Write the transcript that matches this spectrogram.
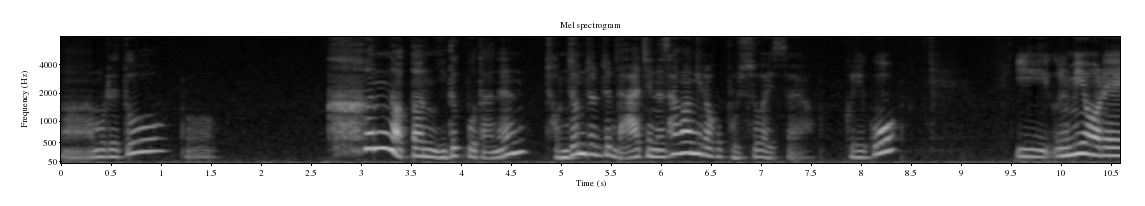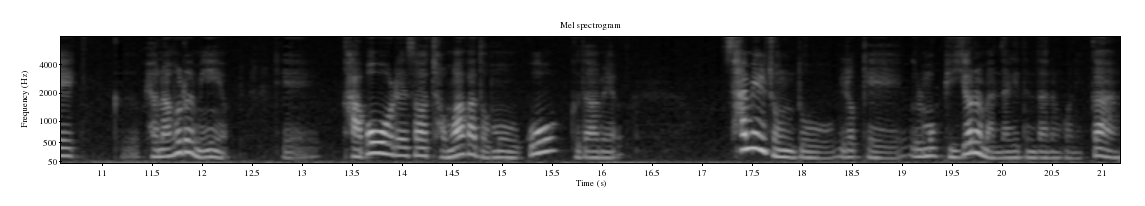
어, 아무래도 어, 큰 어떤 이득보다는 점점 점점 나아지는 상황이라고 볼 수가 있어요. 그리고 이 을미월의 그 변화 흐름이 이제 갑오월에서 정화가 넘어오고 그 다음에 3일 정도 이렇게 을목 비견을 만나게 된다는 거니까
